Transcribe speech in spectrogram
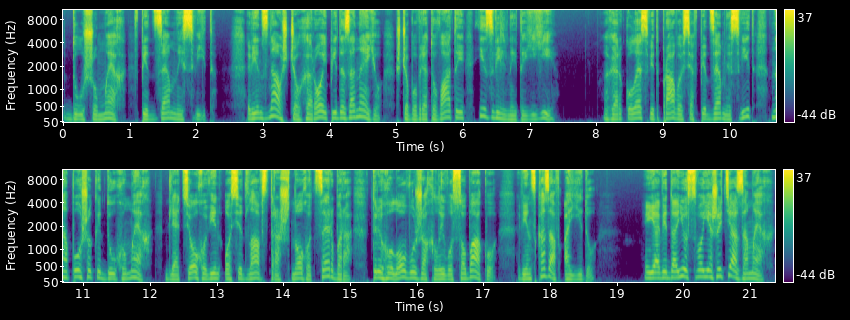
душу мех в підземний світ. Він знав, що герой піде за нею, щоб врятувати і звільнити її. Геркулес відправився в підземний світ на пошуки духу мех. Для цього він осідлав страшного цербера, триголову жахливу собаку. Він сказав Аїду: Я віддаю своє життя за мех.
